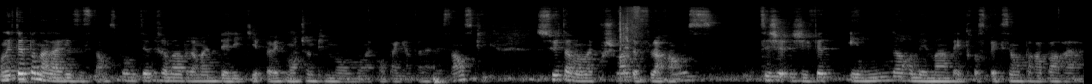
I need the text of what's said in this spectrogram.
on n'était pas dans la résistance, on était vraiment, vraiment une belle équipe avec mon chum puis mon, mon accompagnante à la naissance, puis suite à mon accouchement de Florence, j'ai fait énormément d'introspection par rapport à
